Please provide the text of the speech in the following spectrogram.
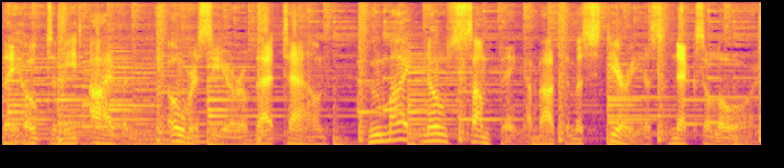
They hope to meet Ivan, the overseer of that town, who might know something about the mysterious Nexolord.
